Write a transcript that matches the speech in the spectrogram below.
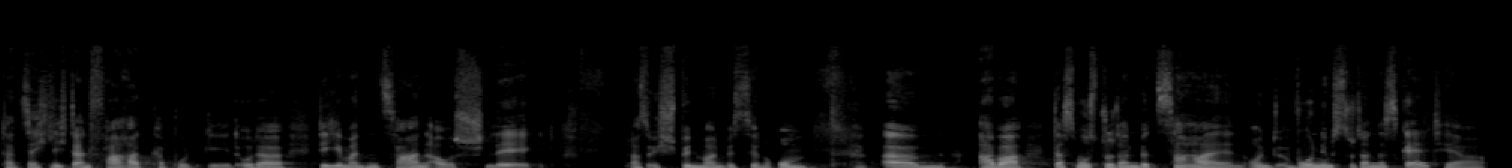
tatsächlich dein Fahrrad kaputt geht oder dir jemand einen Zahn ausschlägt also ich spinne mal ein bisschen rum. Ähm, aber das musst du dann bezahlen. Und wo nimmst du dann das Geld her?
